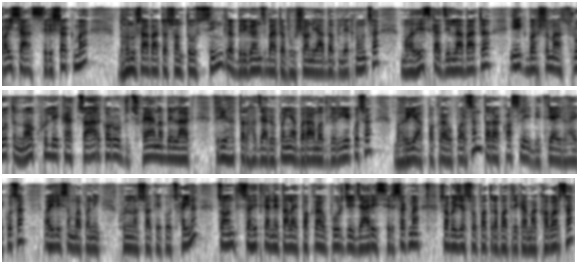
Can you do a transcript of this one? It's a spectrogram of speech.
पैसा शीर्षकमा धनुषाबाट सन्तोष सिंह र वीरगंजबाट भूषण यादव लेख्नुहुन्छ मधेसका जिल्लाबाट एक वर्षमा स्रोत नखुलेका चार करोड़ छयानब्बे लाख त्रिहत्तर हजार रूपियाँ बरामद गरिएको छ। भरिया पक्राउ पर्छन् तर कसले भित्र्याइरहेको छ अहिलेसम्म पनि खुल्न सकेको छैन। चन्द सहितका नेतालाई पक्राउ पूर्जी जारी शीर्षकमा सबैजसो पत्र पत्रिकामा खबर छ।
